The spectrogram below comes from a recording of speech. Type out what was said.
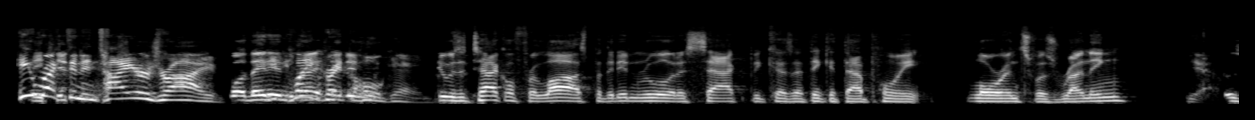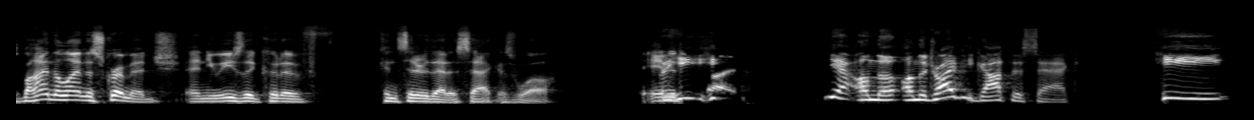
He wrecked an entire drive. Well, they he didn't- play great the whole game. it was a tackle for loss, but they didn't rule it a sack because I think at that point Lawrence was running. Yeah. It was behind the line of scrimmage, and you easily could have considered that a sack as well. He, he- yeah, on the on the drive he got the sack, he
